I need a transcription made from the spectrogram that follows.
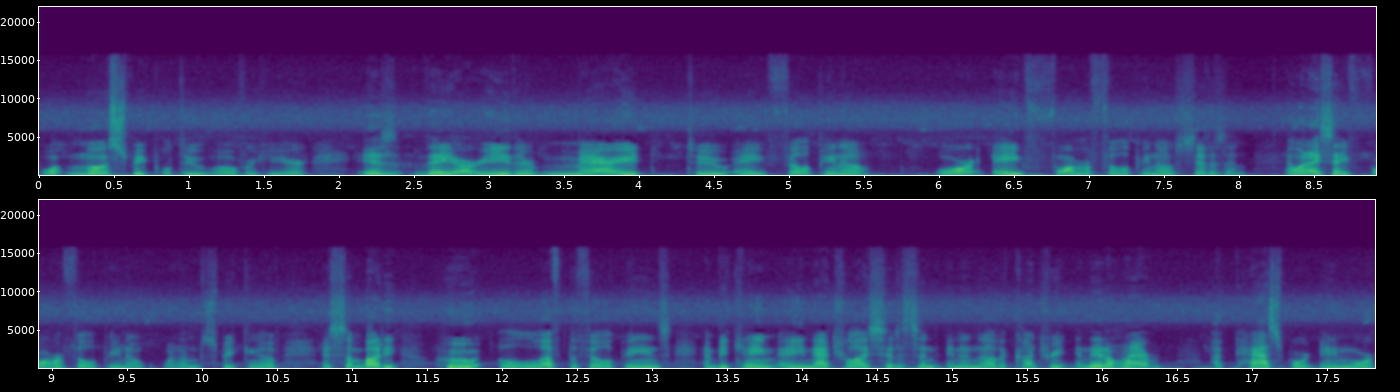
What most people do over here is they are either married to a Filipino or a former Filipino citizen. And when I say former Filipino, what I'm speaking of is somebody who left the Philippines and became a naturalized citizen in another country and they don't have a passport anymore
